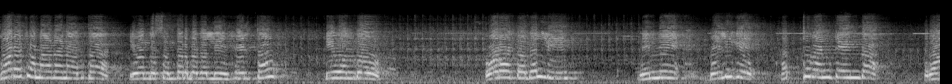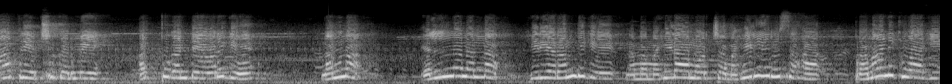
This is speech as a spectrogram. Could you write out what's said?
ಹೋರಾಟ ಮಾಡೋಣ ಅಂತ ಈ ಒಂದು ಸಂದರ್ಭದಲ್ಲಿ ಹೇಳ್ತಾ, ಈ ಒಂದು ಹೋರಾಟದಲ್ಲಿ ನಿನ್ನೆ ಬೆಳಿಗ್ಗೆ ಹತ್ತು ಗಂಟೆಯಿಂದ ರಾತ್ರಿ ಹೆಚ್ಚು ಕಡಿಮೆ ಹತ್ತು ಗಂಟೆಯವರೆಗೆ ನಮ್ಮ ಎಲ್ಲ ನನ್ನ ಹಿರಿಯರೊಂದಿಗೆ ನಮ್ಮ ಮಹಿಳಾ ಮೋರ್ಚಾ ಮಹಿಳೆಯರು ಸಹ ಪ್ರಾಮಾಣಿಕವಾಗಿ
